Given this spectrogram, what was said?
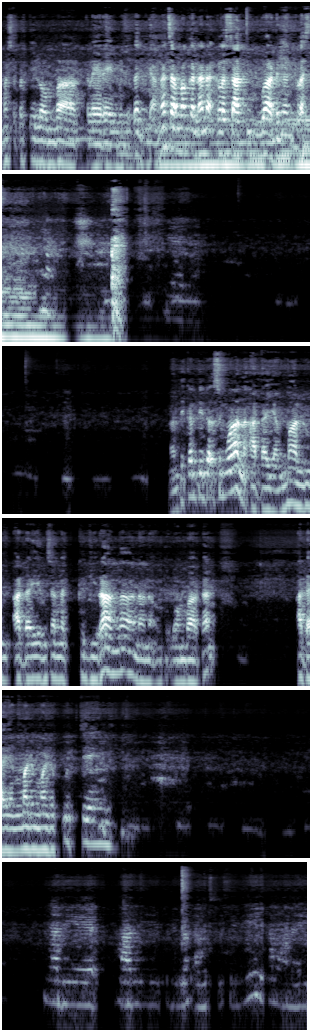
sama seperti lomba kelereng itu kan. Jangan samakan anak kelas 1 2 dengan kelas nanti kan tidak semua anak. Ada yang malu ada yang sangat kegirangan anak untuk lomba kan. Ada yang malu-malu kucing. Nah di hari 17 Agustus ini kita mau adain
